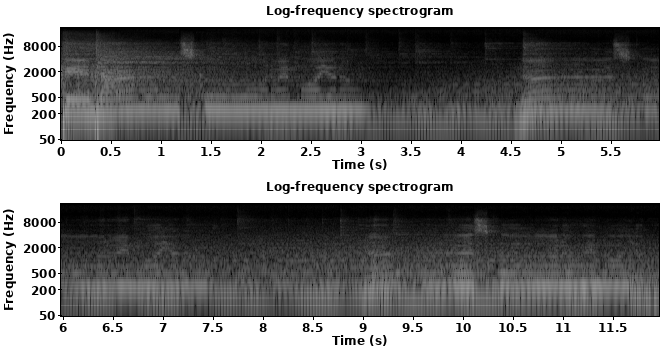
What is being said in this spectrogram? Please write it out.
che nascono e muoiono, nascono nascono e muoiono,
